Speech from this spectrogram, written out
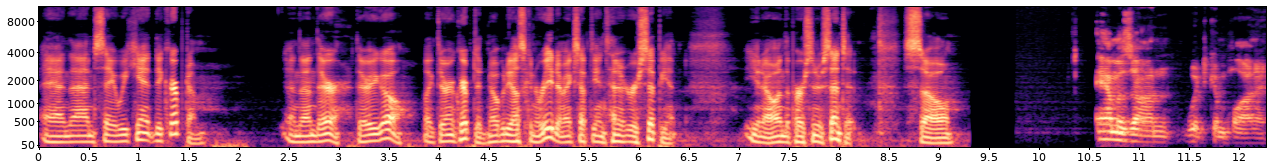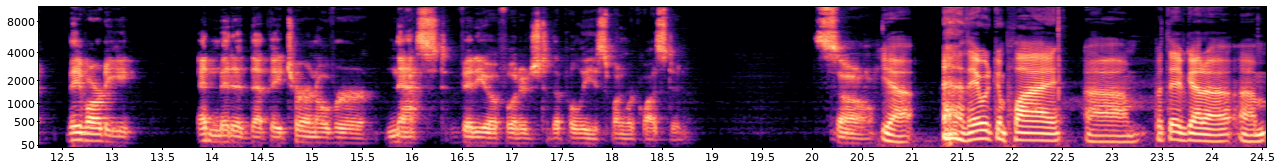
and then say we can't decrypt them, and then there, there you go, like they're encrypted. Nobody else can read them except the intended recipient, you know, and the person who sent it. So Amazon would comply. They've already admitted that they turn over Nest video footage to the police when requested. So, yeah, they would comply, um, but they've got a, a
